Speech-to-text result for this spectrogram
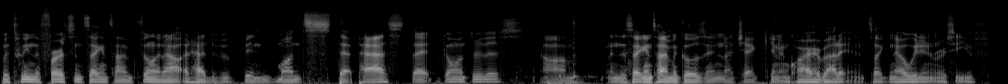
between the first and second time filling out. It had to have been months that passed that going through this. Um, and the second time it goes in, I check and inquire about it, and it's like, no, we didn't receive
